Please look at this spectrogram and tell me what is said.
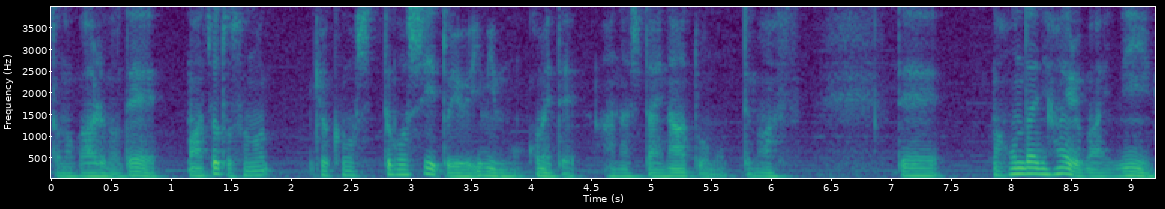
たのがあるのでまあちょっとその曲も知ってほしいという意味も込めて話したいなと思ってます。で、まあ、本題に入る前に、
